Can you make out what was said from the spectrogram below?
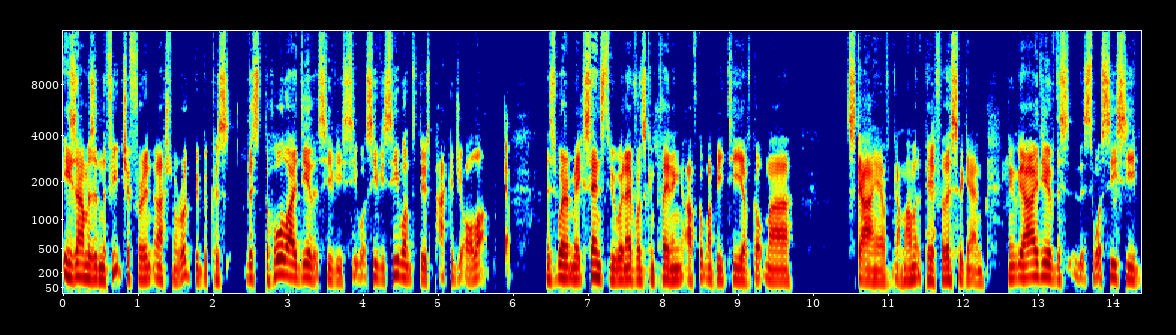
is Amazon the future for international rugby because this the whole idea that CVC what CVC want to do is package it all up. Yep. This is where it makes sense to me when everyone's complaining. I've got my BT, I've got my Sky, I've, I'm having to pay for this again. I think the idea of this, this what CC,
